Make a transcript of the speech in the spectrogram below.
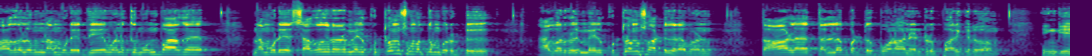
பகலும் நம்முடைய தேவனுக்கு முன்பாக நம்முடைய சகோதரர் மேல் குற்றம் சுமத்தும் பொருட்டு அவர்கள் மேல் குற்றம் சாட்டுகிறவன் தாழ தள்ளப்பட்டு போனான் என்று பார்க்கிறோம். இங்கே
